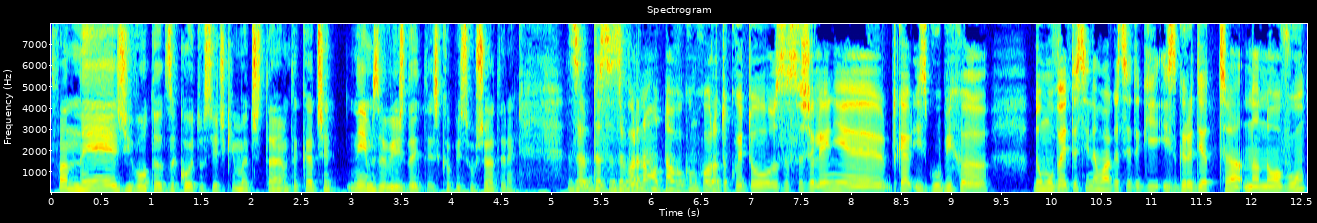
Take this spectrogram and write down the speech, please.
Това не е живота, за който всички мечтаем, така че не им завиждайте, скъпи слушатели. За да се завърнем отново към хората, които, за съжаление, така, изгубиха домовете си, налага се да ги изградят наново.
